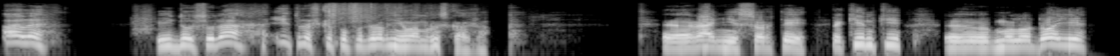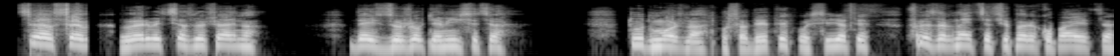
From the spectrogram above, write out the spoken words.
але йду сюди і трошки поподробніше вам розкажу. Е, Ранні сорти пекінки, е, молодої. Це все вирветься, звичайно, десь до жовтня місяця. Тут можна посадити, посіяти, фрезернеться чи перекопається.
